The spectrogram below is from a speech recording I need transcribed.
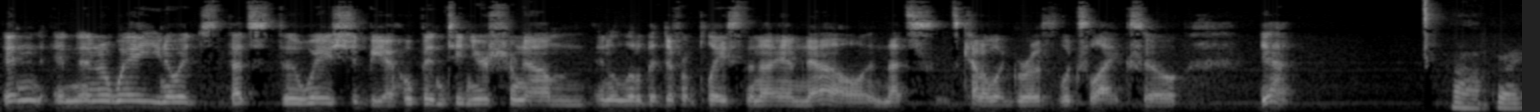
and and in a way, you know, it's that's the way it should be. I hope in ten years from now, I'm in a little bit different place than I am now, and that's it's kind of what growth looks like. So, yeah. Oh, great.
